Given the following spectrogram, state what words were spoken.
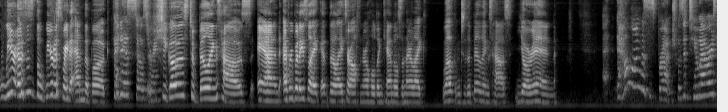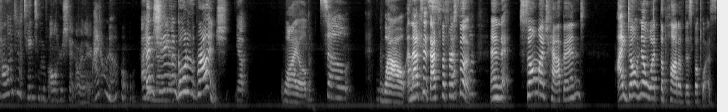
weird. This is the weirdest way to end the book. It is so strange. She goes to Billings' house, and everybody's like, the lights are off, and they're holding candles, and they're like, "Welcome to the Billings house. You're in." Uh, how long was this brunch? Was it two hours? How long did it take to move all her shit over there? I don't know. I and she didn't even go to the brunch. Yep. Wild. So. Wow. And that's it. That's the first that's the book. And so much happened. I don't know what the plot of this book was.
